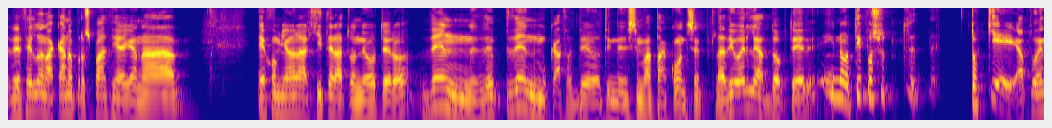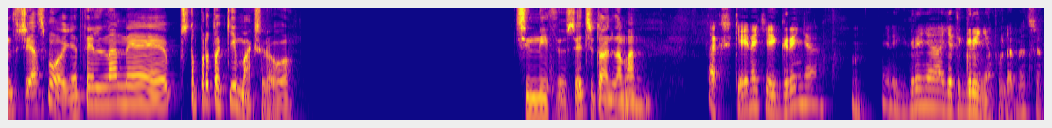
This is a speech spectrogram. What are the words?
δεν θέλω να κάνω προσπάθεια για να έχω μια ώρα αρχίτερα το νεότερο. Δεν, δεν, δεν μου κάθονται ότι είναι συμβατά concept. Δηλαδή, ο early adopter είναι ο τύπος που το καίει από το ενθουσιασμό γιατί θέλει να είναι στο πρώτο κύμα, ξέρω εγώ. Συνήθως, έτσι το αντιλαμβάνομαι. Εντάξει, και είναι και η γκρίνια. Είναι η γκρίνια για την γκρίνια που λέμε, έτσι.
